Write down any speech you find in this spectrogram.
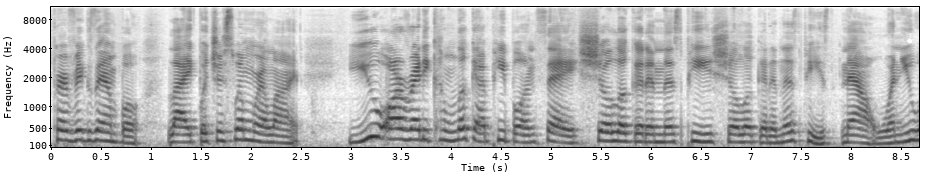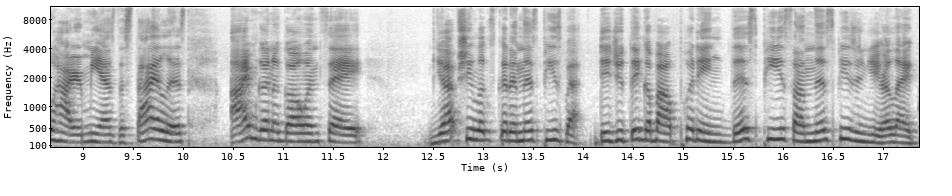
perfect example, like with your swimwear line, you already can look at people and say, she'll look good in this piece, she'll look good in this piece. Now, when you hire me as the stylist, I'm gonna go and say, Yep, she looks good in this piece, but did you think about putting this piece on this piece? And you're like,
